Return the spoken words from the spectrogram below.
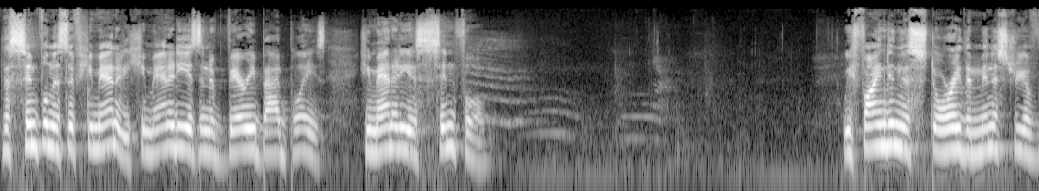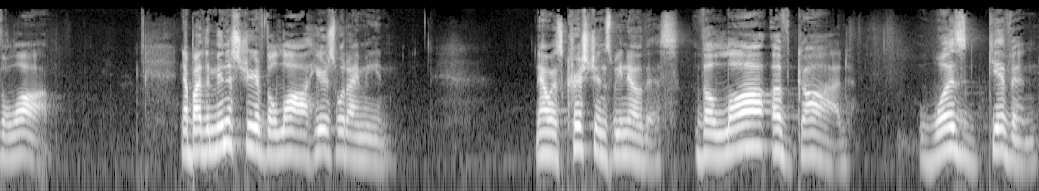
the sinfulness of humanity. Humanity is in a very bad place. Humanity is sinful. We find in this story the ministry of the law. Now, by the ministry of the law, here's what I mean. Now, as Christians, we know this. The law of God was given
